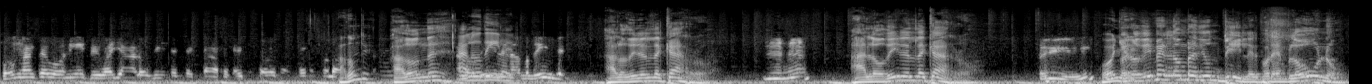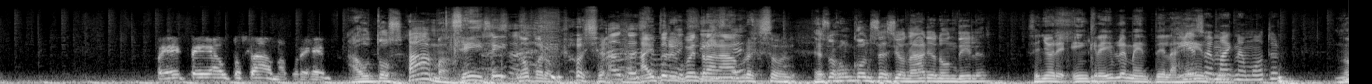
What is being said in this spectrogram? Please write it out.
Pónganse bonito y vayan a los dealers de carro. que ahí tú sabes con quiénes son las- ¿A dónde? ¿A dónde? A los dealers. A los dealers. A los dealers de carro. Ujú. A los dealers de carro. Sí. Coño. Pero dime el nombre de un dealer, por ejemplo, uno. Pepe Autosama, por ejemplo. Autosama. Sí, sí, no, pero. Ahí tú no encuentras nada, profesor. Eso es un concesionario, no un dealer. Señores, increíblemente la ¿Y gente. eso es Magna Motor? No,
